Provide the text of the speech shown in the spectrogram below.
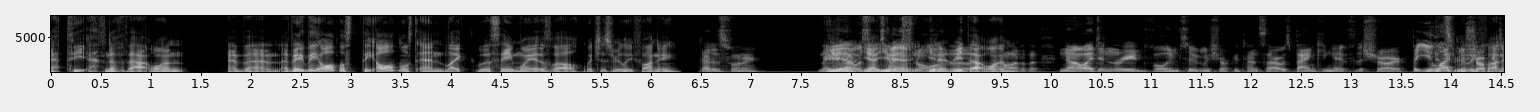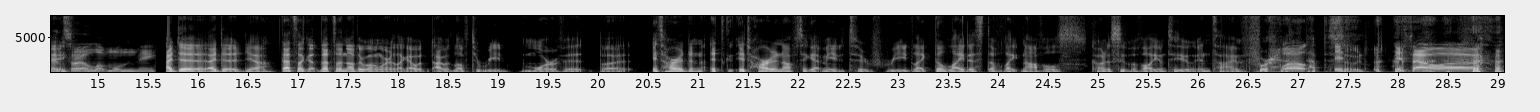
at the end of that one, and then I think they almost they almost end like the same way as well, which is really funny. That is funny. You Maybe that didn't- was yeah, you didn't- intentional. you didn't read that one. part of the- No, I didn't read Volume Two of Mushoku Tensei. I was banking it for the show. But you It's like really Mushoku funny. Tensei a lot more than me. I did, I did, yeah. That's like a, that's another one where like I would I would love to read more of it, but it's hard en- it's it's hard enough to get me to read like the lightest of light novels, Konosuba Volume Two, in time for Well, an episode. If our uh,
